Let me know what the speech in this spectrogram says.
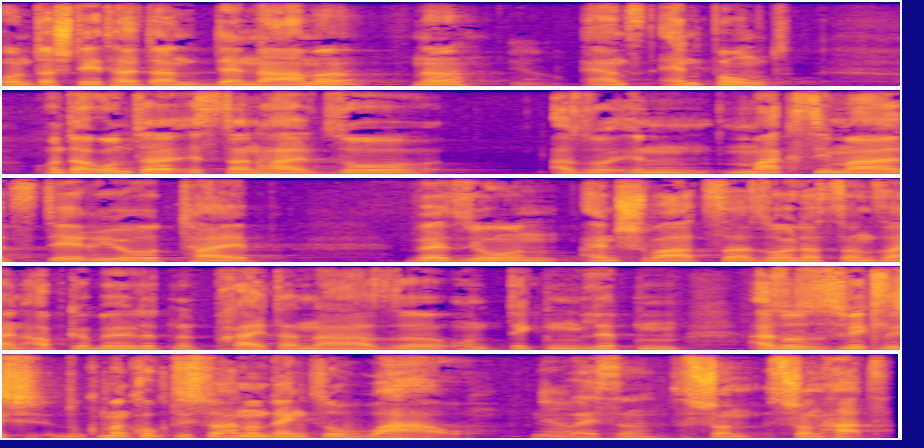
und da steht halt dann der Name, ne? Ja. Ernst N. Und darunter ist dann halt so also in maximal Stereotype-Version, ein Schwarzer soll das dann sein, abgebildet mit breiter Nase und dicken Lippen. Also es ist wirklich, man guckt sich so an und denkt so, wow, ja. weißt du, das ist schon, ist schon hart.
